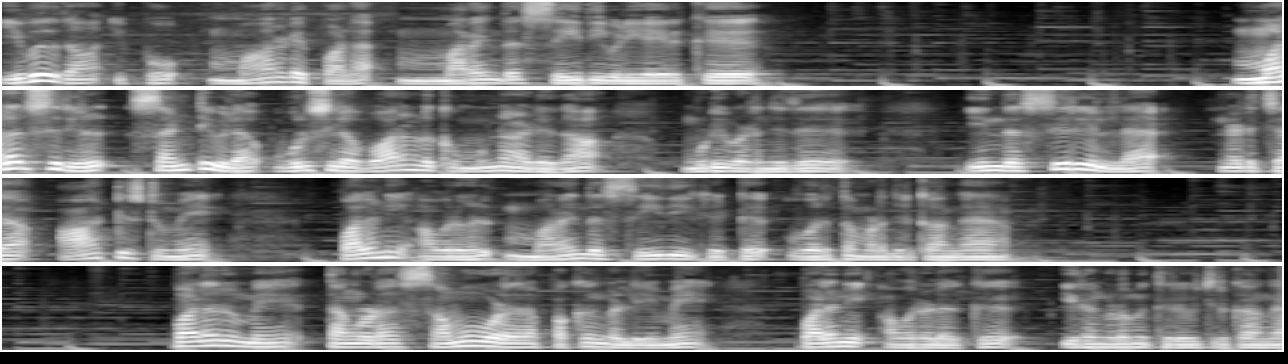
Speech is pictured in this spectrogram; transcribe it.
இவர் தான் இப்போது மாரடைப்பால் மறைந்த செய்தி வெளியே இருக்குது மலர் சீரியல் சன் டிவியில் ஒரு சில வாரங்களுக்கு முன்னாடி தான் முடிவடைஞ்சது. இந்த சீரியலில் நடித்த ஆர்டிஸ்ட்டுமே பழனி அவர்கள் மறைந்த செய்தியை கேட்டு வருத்தம் அடைஞ்சிருக்காங்க பலருமே தங்களோட சமூக வலைதள பக்கங்கள்லேயுமே பழனி அவர்களுக்கு இரங்கலும் தெரிவிச்சிருக்காங்க.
